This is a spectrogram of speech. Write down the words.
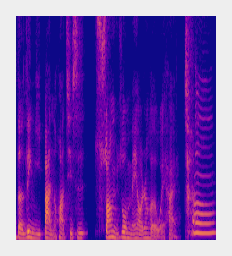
的另一半的话，其实双鱼座没有任何的危害。嗯，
